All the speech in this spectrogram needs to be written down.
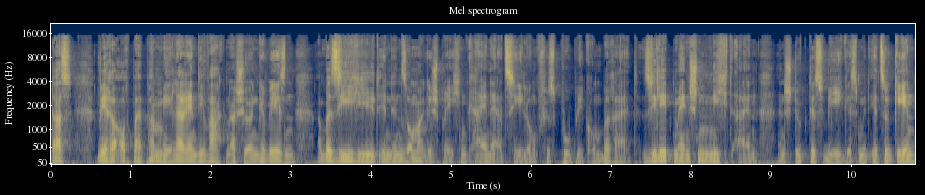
Das wäre auch bei Pamela Rendi-Wagner schön gewesen, aber sie hielt in den Sommergesprächen keine Erzählung fürs Publikum bereit. Sie lädt Menschen nicht ein, ein Stück des Weges mit ihr zu gehen,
